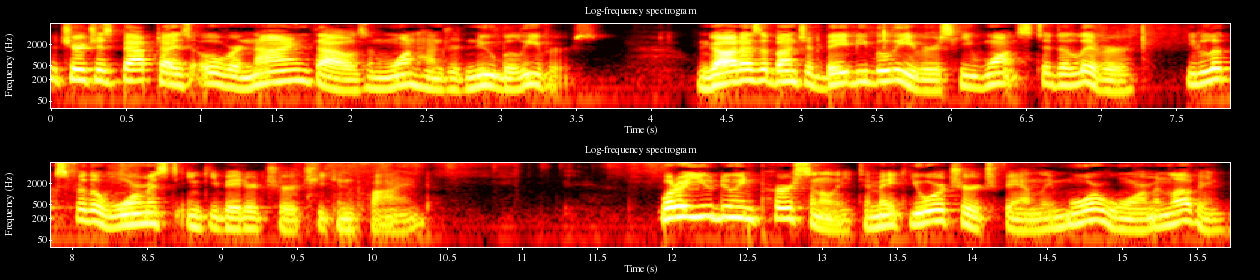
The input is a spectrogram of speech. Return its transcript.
the church has baptized over 9,100 new believers. When God has a bunch of baby believers he wants to deliver, he looks for the warmest incubator church he can find. What are you doing personally to make your church family more warm and loving?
